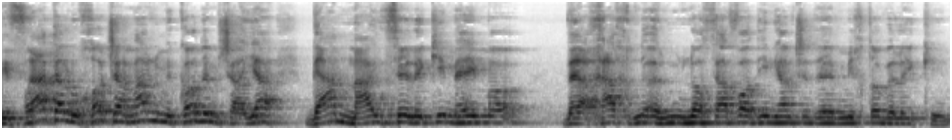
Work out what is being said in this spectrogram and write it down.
בפרט הלוחות שאמרנו מקודם שהיה גם מייסה אליקים הימו ואחר נוסף עוד עניין שזה מכתוב אליקים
